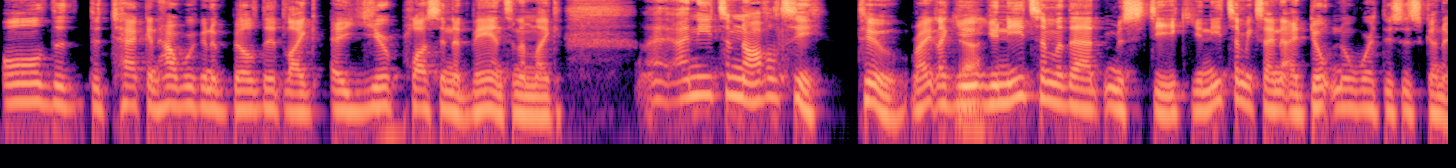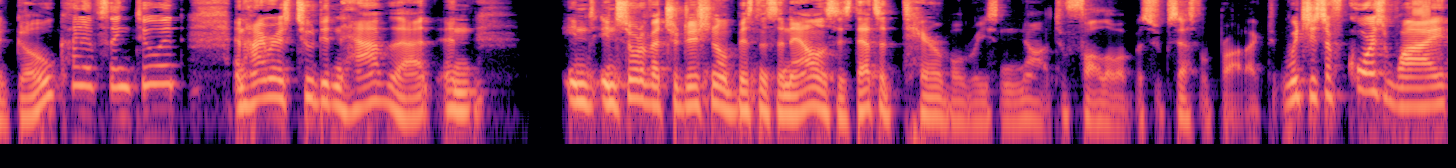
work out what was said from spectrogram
all the, the tech and how we're going to build it like a year plus in advance. And I'm like, I, I need some novelty too, right? Like you, Yeah. you need some of that mystique. You need some excitement. I don't know where this is going to go kind of thing to it. And Highrise 2 didn't have that. And in, in sort of a traditional business analysis, that's a terrible reason not to follow up a successful product, which is of course why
